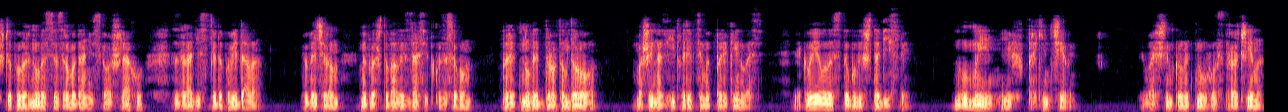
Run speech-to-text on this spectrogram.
що повернулася з ромаданівського шляху, з радістю доповідала. Вечором ми влаштували засідку за селом, перетнули дротом дорогу. Машина з гітлерівцями перекинулась. Як виявилось, то були штабісти. Ну, ми їх прикінчили. Ващенко метнув остро очима.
